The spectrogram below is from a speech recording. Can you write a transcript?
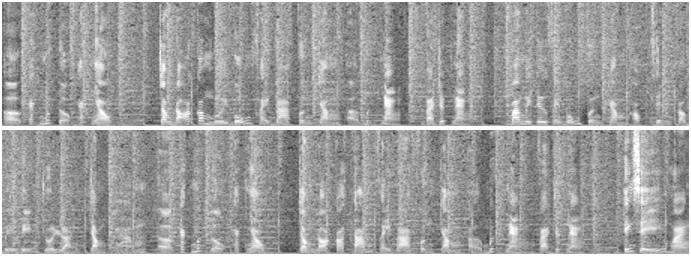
ở các mức độ khác nhau. Trong đó có 14,3% ở mức nặng và rất nặng, 34,4% học sinh có biểu hiện rối loạn trầm cảm ở các mức độ khác nhau, trong đó có 8,3% ở mức nặng và rất nặng. Tiến sĩ Hoàng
